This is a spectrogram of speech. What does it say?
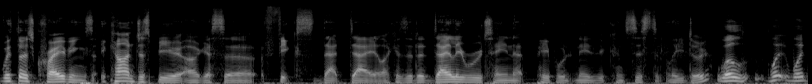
with those cravings, it can't just be, I guess, a fix that day. Like, is it a daily routine that people need to consistently do? Well, what, what,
